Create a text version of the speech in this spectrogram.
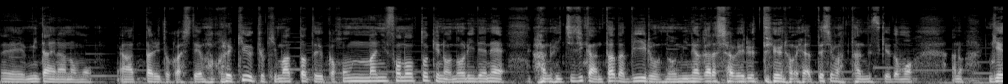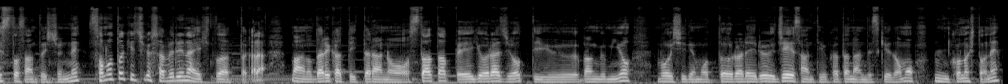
えーみたいなのもあったりとかして、まあこれ急遽決まったというか、ほんまにその時のノリでね、あの1時間ただビールを飲みながら喋るっていうのをやってしまったんですけども、あのゲストさんと一緒にね、その時しか喋れない人だったから、まああの誰かって言ったらあの、スタートアップ営業ラジオっていう番組を Voicy で持っておられる J さんっていう方なんですけども、うん、この人ね、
